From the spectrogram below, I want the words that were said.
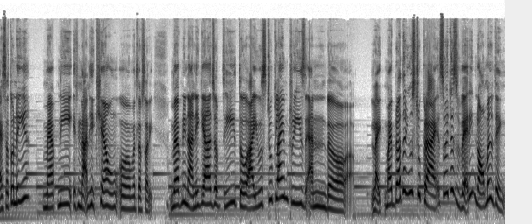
ऐसा तो नहीं है. मैं अपनी नानी के यहाँ हूँ मतलब सॉरी मैं अपनी नानी के यहाँ जब थी तो I use to climb trees and like my brother use to cry so it is very normal thing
